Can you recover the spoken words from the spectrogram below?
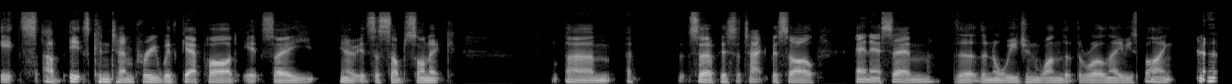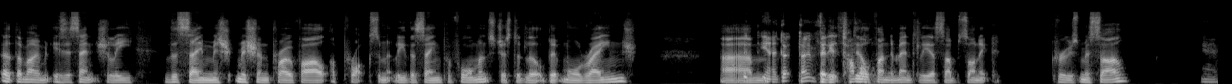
It's a, it's contemporary with Gepard. It's a you know it's a subsonic um a surface attack missile. NSM, the the Norwegian one that the Royal Navy's buying at the moment, is essentially the same mission profile, approximately the same performance, just a little bit more range. Um, but, you know, don't, don't forget it's still fundamentally a subsonic cruise missile. Yeah,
